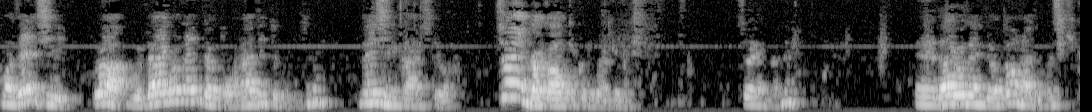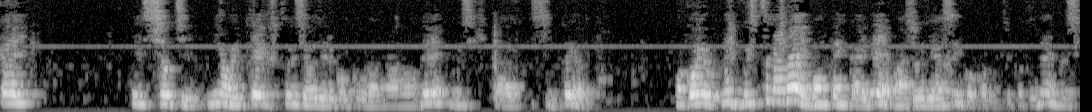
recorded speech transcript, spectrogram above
まあ、前詞は第五前上と同じということですね。前詞に関しては。諸縁が変わってくるだけです。諸縁がね。えー、第五禅定と同じ無色界処置において普通生じる国語なので、無色界心と呼ぶと。まあ、こういう、ね、物質がない梵天界で、まあ、生じやすい心ということで、無色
